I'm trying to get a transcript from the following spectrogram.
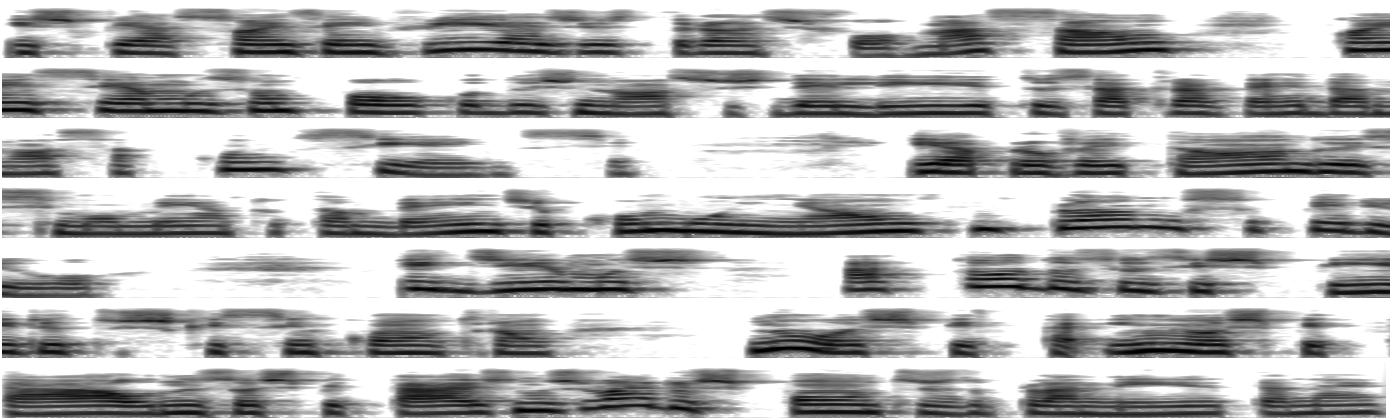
expiações em vias de transformação, conhecemos um pouco dos nossos delitos através da nossa consciência. E aproveitando esse momento também de comunhão com o plano superior, pedimos a todos os espíritos que se encontram no hospital, em hospital, nos hospitais, nos vários pontos do planeta, né?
